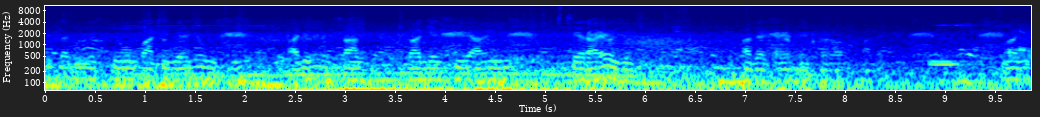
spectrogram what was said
કેટલા દિવસથી હું પાછું ઘેર જાઉં છું. આજે સાત વાગ્યાથી આવી શહેર આવ્યો છું, આધાર કાર્ડ અપડેટ કરવા માટે. બાકી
